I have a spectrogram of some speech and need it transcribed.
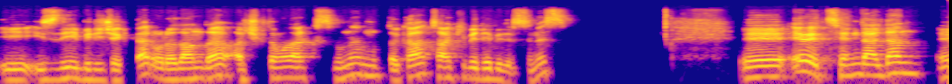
e, izleyebilecekler. Oradan da açıklamalar kısmını mutlaka takip edebilirsiniz. E, evet, Hendel'den e,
